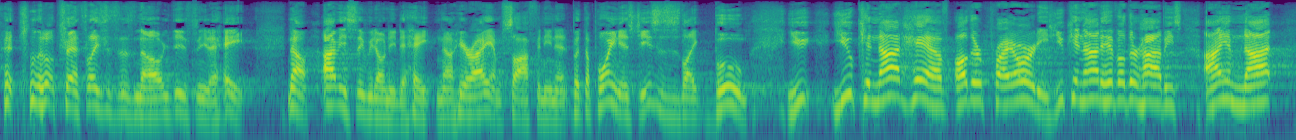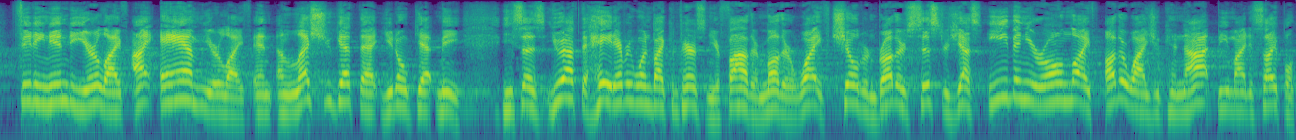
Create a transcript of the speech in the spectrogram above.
little translation says, no, you just need to hate. Now, obviously we don't need to hate. Now here I am softening it. But the point is, Jesus is like, boom. You, you cannot have other priorities. You cannot have other hobbies. I am not fitting into your life. I am your life. And unless you get that, you don't get me. He says, you have to hate everyone by comparison. Your father, mother, wife, children, brothers, sisters. Yes, even your own life. Otherwise, you cannot be my disciple.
